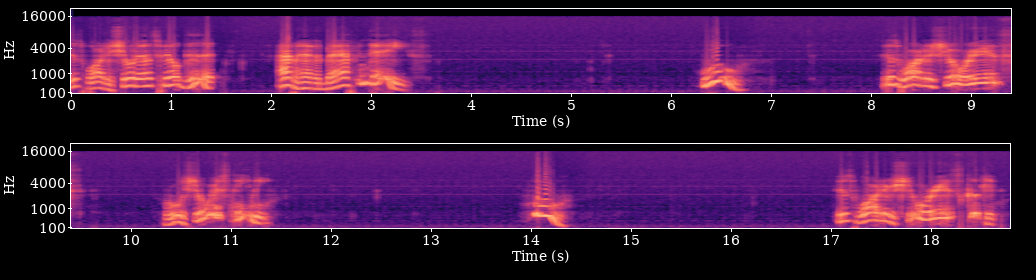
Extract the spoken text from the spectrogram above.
This water sure does feel good. I haven't had a bath in days. Woo! This water sure is. Oh, sure is steamy. Woo! This water sure is cooking.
